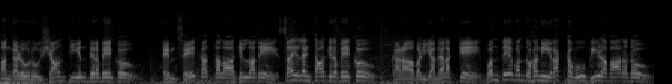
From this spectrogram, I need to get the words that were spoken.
ಮಂಗಳೂರು ಶಾಂತಿಯಿಂದಿರಬೇಕು. ಹಿಂಸೆ ಗದ್ದಲಾಗಿಲ್ಲದೆ ಸೈಲೆಂಟ್ ಆಗಿರಬೇಕು. ಕರಾವಳಿಯ ನೆಲಕ್ಕೆ ಒಂದೇ ಒಂದು ಹನಿ ರಕ್ತವು ಬೀಳಬಾರದು.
